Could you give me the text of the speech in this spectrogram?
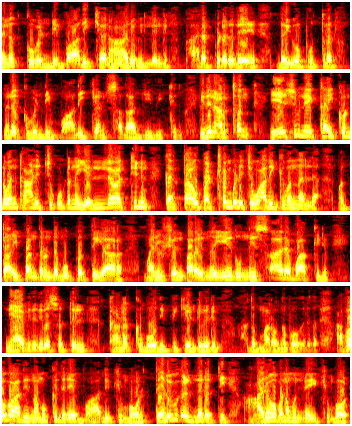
നിനക്കു വേണ്ടി വാദിക്കാൻ ആരുമില്ലെങ്കിൽ ഭാരപ്പെടരുതേ. ദൈവപുത്രൻ നിനക്കു വേണ്ടി വാദിക്കാൻ സദാ ജീവിക്കുന്നു. ഇതിനർത്ഥം യേശുവിനെ കൈക്കൊണ്ടവൻ കാണിച്ചു കൂട്ടുന്ന എല്ലാറ്റിനും കർത്താവ് പക്ഷം പിടിച്ച് വാദിക്കുമെന്നല്ല. മത്തായി പന്ത്രണ്ട് മുപ്പത്തിയാറ്. മനുഷ്യൻ പറയുന്ന ഏതു നിസ്സാര വാക്കിനും ന്യായവിധി ദിവസത്തിൽ കണക്ക് ബോധിപ്പിക്കേണ്ടി വരും. അത് മറന്നു പോകരുത്. അപവാദി നമുക്കെതിരെ വാദിക്കുമ്പോൾ തെളിവുകൾ നിരത്തി ആരോപണം ഉന്നയിക്കുമ്പോൾ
